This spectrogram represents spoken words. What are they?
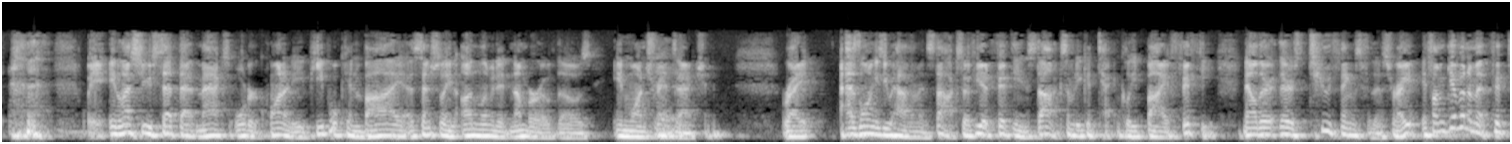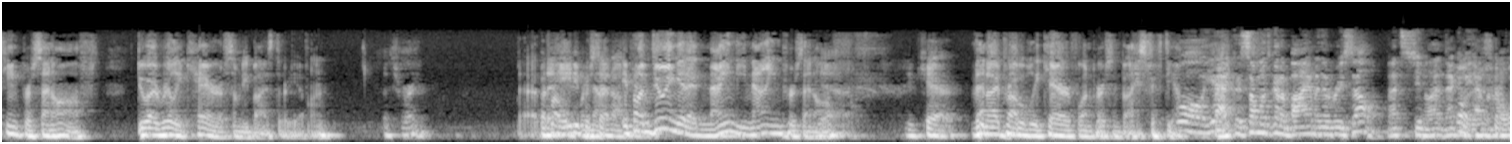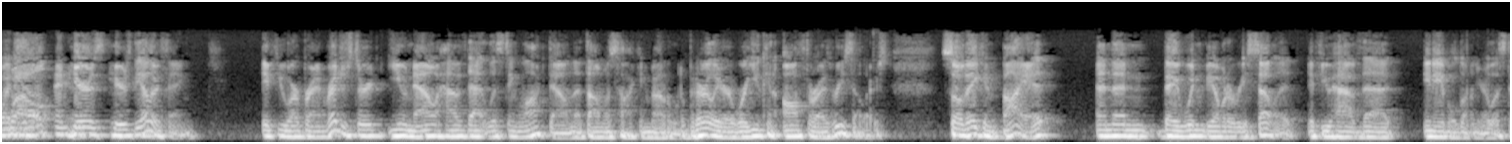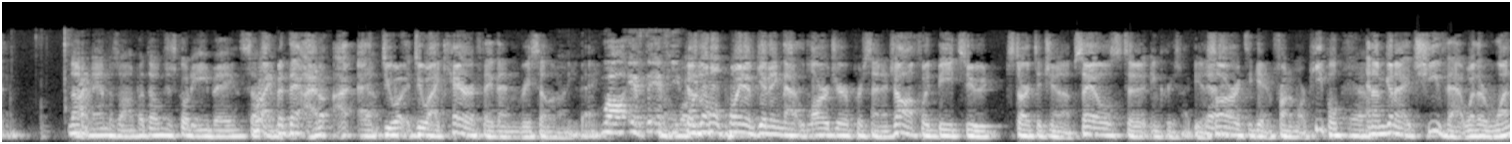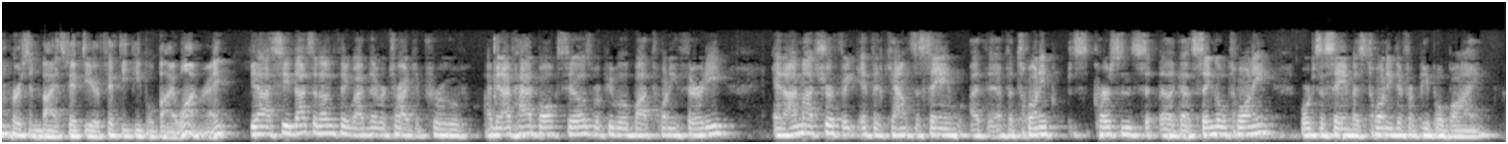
unless you set that max order quantity, people can buy essentially an unlimited number of those in one transaction, right? As long as you have them in stock. So if you had 50 in stock, somebody could technically buy 50. Now there, there's two things for this, right? If I'm giving them at 15% off, do I really care if somebody buys 30 of them? That's right. Uh, But at 80% not. off. If I'm doing it at 99% off, Yeah. You care. then I probably care if one person buys 50 of them. Well, yeah, right? because someone's going to buy them and then resell them. That's you know that, that could Well, be they're just happening. gonna all the wait way. Well, and here's here's the other thing. If you are brand registered, you now have that listing lockdown that Don was talking about a little bit earlier, where you can authorize resellers. So they can buy it, and then they wouldn't be able to resell it if you have that enabled on your listing. Not on Amazon, but they'll just go to eBay and sell. Right, but they, I don't. I, I, do do I care if they then resell it on eBay? Well, if the, if you Because the whole point of giving that larger percentage off would be to start to gin up sales, to increase my BSR, to get in front of more people. Yeah. And I'm going to achieve that whether one person buys 50 or 50 people buy one, right? Yeah, see, that's another thing I've never tried to prove. I mean, I've had bulk sales where people have bought 20, 30, and I'm not sure if it, if it counts the same. Uh, if a 20 person, like a single 20, works the same as 20 different people buying.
